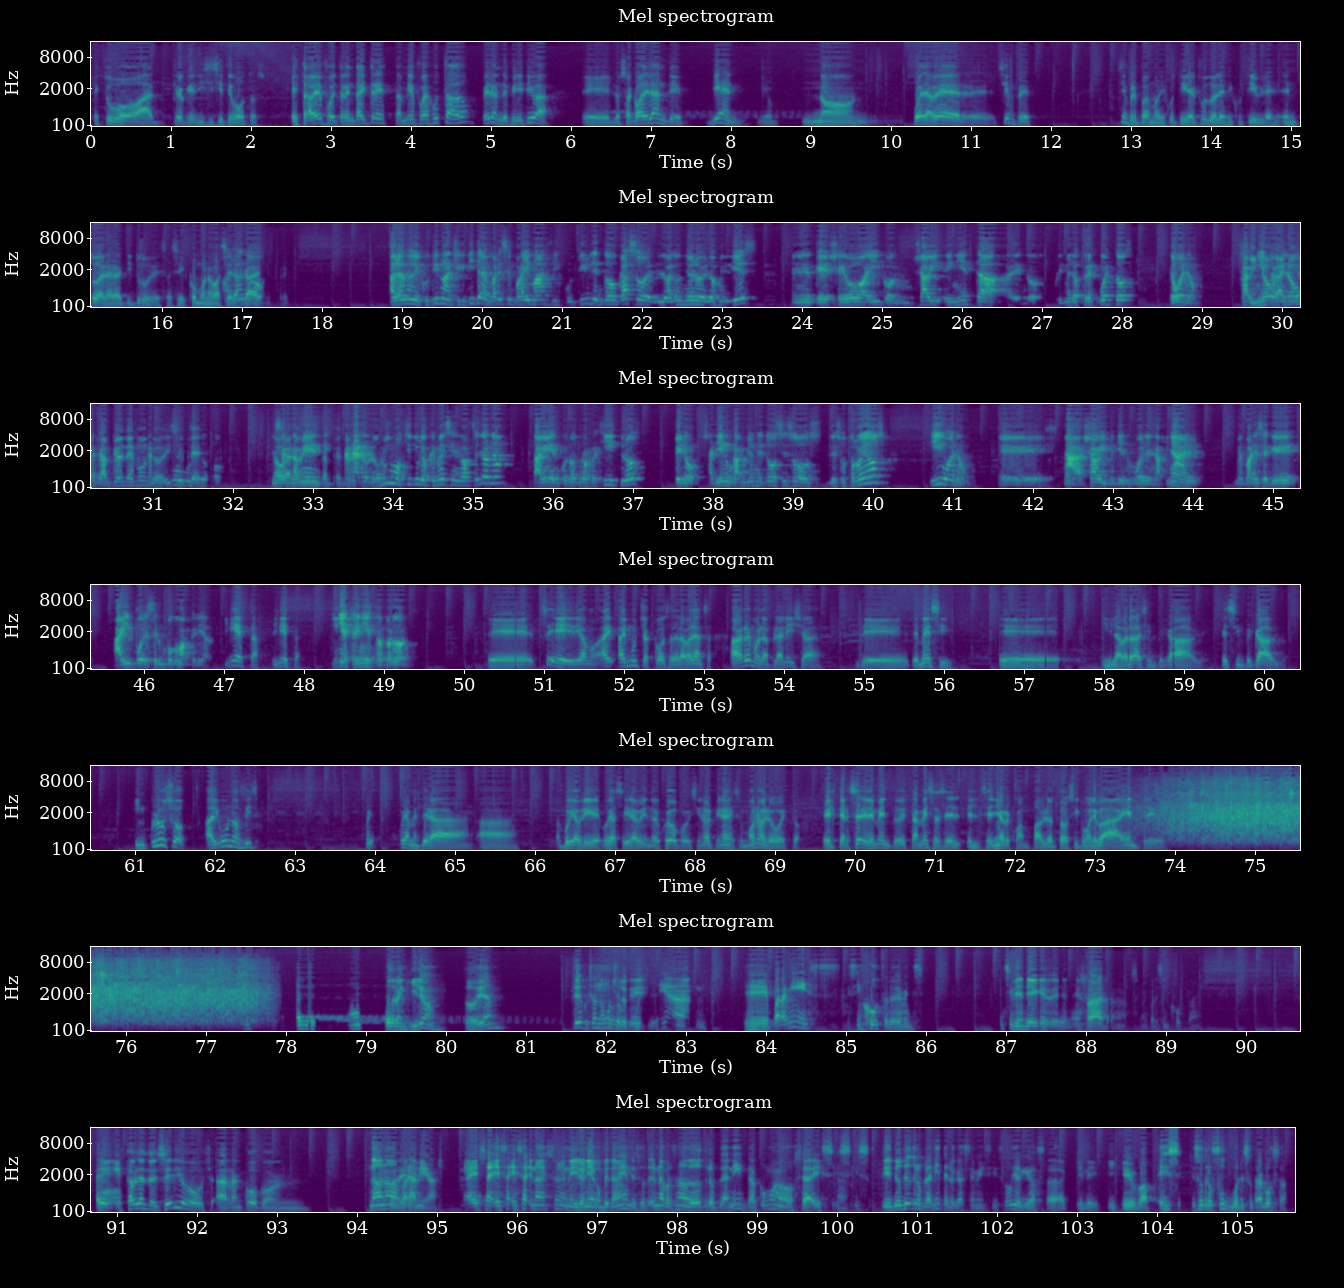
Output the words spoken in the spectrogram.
estuvo a creo que 17 votos. Esta vez fue 33, también fue ajustado, pero en definitiva eh, lo sacó adelante. Bien, no puede haber, eh, siempre, siempre podemos discutir. El fútbol es discutible en todas las latitudes, así como no va a ser acá hablando de discutir una chiquitita, me parece por ahí más discutible en todo caso el balón de oro del 2010, en el que llegó ahí con Xavi e Iniesta en los primeros tres puestos, que bueno, Xavi y no ganó un campeón del mundo, dice usted. No ganó un campeón del mundo. los mismos títulos que Messi en Barcelona, está bien, con otros registros, pero salieron campeón de todos esos, de esos torneos, y bueno, eh, nada, Xavi metiendo un gol en la final, me parece que ahí puede ser un poco más peleado. Iniesta, Iniesta. Iniesta, Iniesta, perdón. Eh, sí, digamos, hay, muchas cosas de la balanza. Agarremos la planilla de, Messi eh, y la verdad es impecable, es impecable. Incluso algunos dicen, voy, a meter a, voy a abrir, voy a seguir abriendo el juego porque si no al final es un monólogo esto. El tercer elemento de esta mesa es el, señor Juan Pablo Tosi. ¿Cómo le va? Entre. ¿Todo tranquilo? ¿Todo bien? Estoy escuchando mucho lo que decían. Eh, para mí es, injusto lo de Messi. Messi tendría que es raro, ¿no? me parece injusto. Eh, ¿Está hablando en serio o arrancó con.? No, no, para mí. Esa, esa, no, es una ironía completamente, es una persona de otro planeta, ¿cómo? O sea, es, es, de, otro planeta lo que hace Messi, es obvio que vas a, que, es, es otro fútbol, es otra cosa.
